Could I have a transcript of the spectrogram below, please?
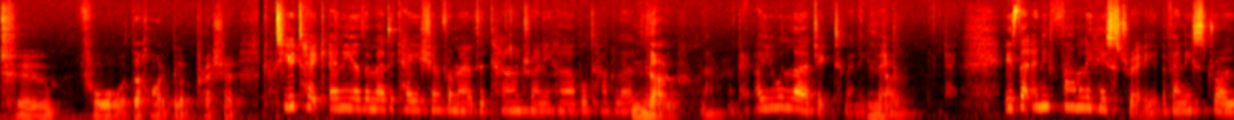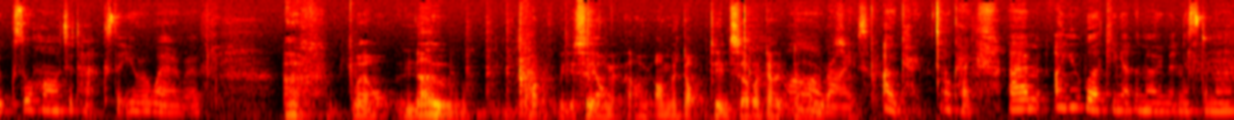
two for the high blood pressure. Do you take any other medication from over the counter, any herbal tablets? No, No, okay. Are you allergic to anything? No. Okay. Is there any family history of any strokes or heart attacks that you're aware of? Uh, well, no. I- You see, I'm, I'm I'm adopted, so I don't know. All right. so- Okay. Okay. Um, are you working at the moment, Mr. Mann?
